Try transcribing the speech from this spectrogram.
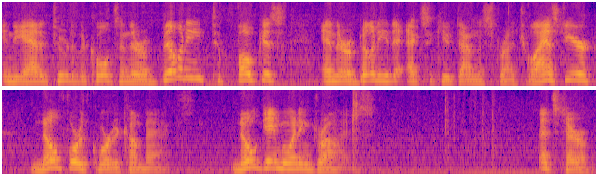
in the attitude of the Colts and their ability to focus and their ability to execute down the stretch. Last year, no fourth quarter comebacks, no game winning drives. That's terrible.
